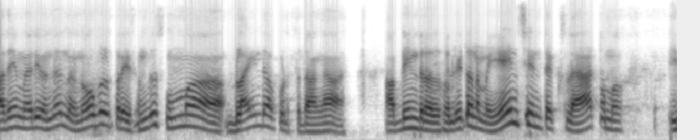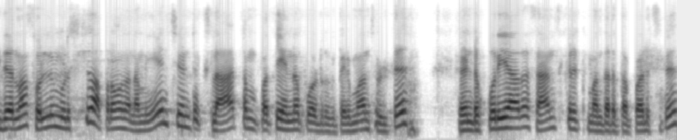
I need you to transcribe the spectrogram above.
அதே மாதிரி வந்து அந்த நோபல் பிரைஸ் வந்து சும்மா பிளைண்டாக கொடுத்துட்டாங்க அப்படின்றத சொல்லிட்டு நம்ம ஏன்சியன் டெக்ஸ்ட்ல ஆட்டம் இதெல்லாம் சொல்லி முடிச்சுட்டு அப்புறமா நம்ம ஏன்சியன் டெக்ஸ்ட்ல ஆட்டம் பத்தி என்ன போட்டிருக்கு தெரியுமான்னு சொல்லிட்டு ரெண்டு புரியாத சான்ஸ்கிரிட் மந்திரத்தை படிச்சுட்டு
